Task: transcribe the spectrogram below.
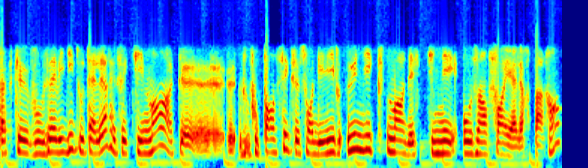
Parce que vous avez dit tout à l'heure, effectivement, que vous pensez que ce sont des livres uniquement destinés aux enfants et à leurs parents.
